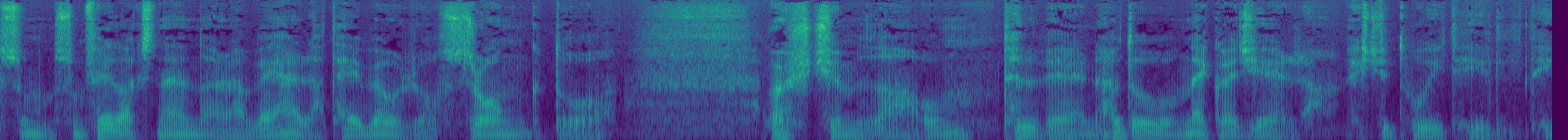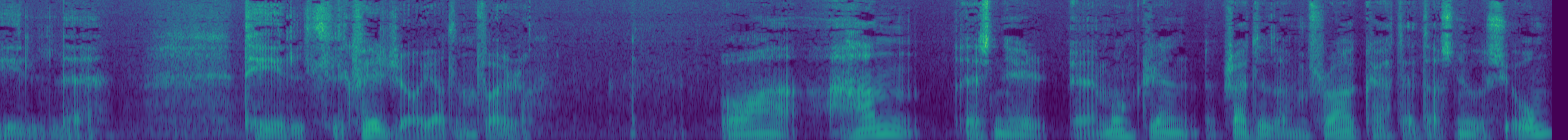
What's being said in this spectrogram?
som, som felagsnevnere var at de var jo strongt og örskymla om tilværende, og då nekva gjerra, ikke tog til, til, til, til kvirra og jævlen for. Og han, snir, munkren pratet om fra hva dette snus jo om,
